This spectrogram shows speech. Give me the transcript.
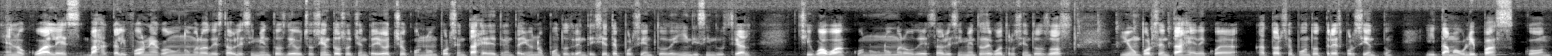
en lo cual es Baja California con un número de establecimientos de 888 con un porcentaje de 31.37% de índice industrial, Chihuahua con un número de establecimientos de 402 y un porcentaje de 14.3% y Tamaulipas con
